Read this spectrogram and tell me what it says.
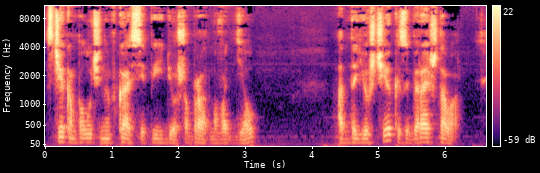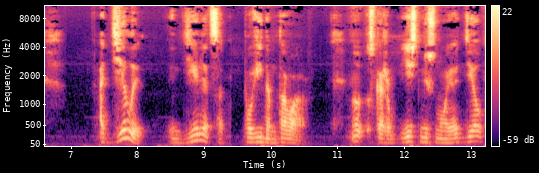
С чеком, полученным в кассе, ты идешь обратно в отдел, отдаешь чек и забираешь товар. Отделы делятся по видам товаров. Ну, скажем, есть мясной отдел,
